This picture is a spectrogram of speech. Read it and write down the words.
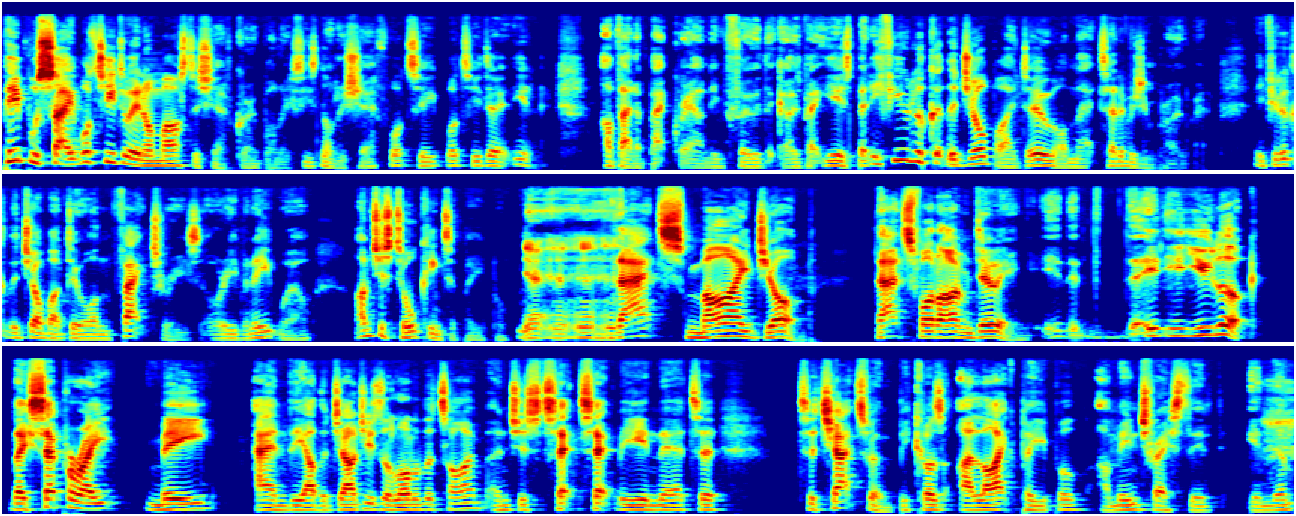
People say, "What's he doing on MasterChef?" Gregg Wallace. He's not a chef. What's he? What's he doing? You know, I've had a background in food that goes back years. But if you look at the job I do on that television program, if you look at the job I do on factories or even Eat Well, I'm just talking to people. Yeah, yeah, yeah, yeah. That's my job. That's what I'm doing. It- it- it- you look, they separate me and the other judges a lot of the time and just set, set me in there to to chat to them because I like people. I'm interested in them.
